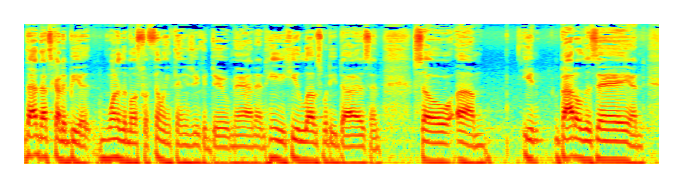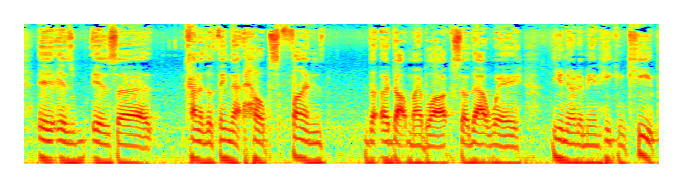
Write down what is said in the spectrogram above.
that. That's got to be a, one of the most fulfilling things you could do, man. And he he loves what he does, and so um, you, Battle Lizay and is is uh, kind of the thing that helps fund the adopt my block, so that way you know what I mean. He can keep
